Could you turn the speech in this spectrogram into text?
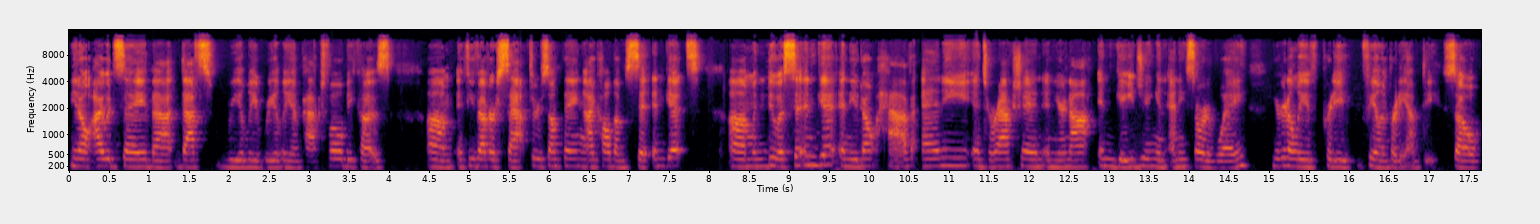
you know, I would say that that's really, really impactful because um, if you've ever sat through something, I call them sit and gets. Um, when you do a sit and get and you don't have any interaction and you're not engaging in any sort of way, you're going to leave pretty feeling pretty empty. So,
